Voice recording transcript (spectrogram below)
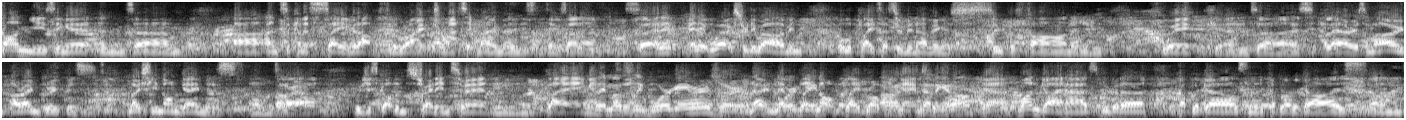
fun using it, and um, uh, and to kind of save it up for the right dramatic moments and things like that. So and it, and it works really well. I mean, all the playtests we've been having is super fun and quick, and uh, it's hilarious. And our own, our own group is mostly non-gamers, and uh, we just got them straight into it and playing. Are they and, mostly war gamers or no, never board play, game- not played role Oh, playing just games. nothing before. at all. Yeah, one guy has. We've got a couple of girls and a couple of other guys, and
